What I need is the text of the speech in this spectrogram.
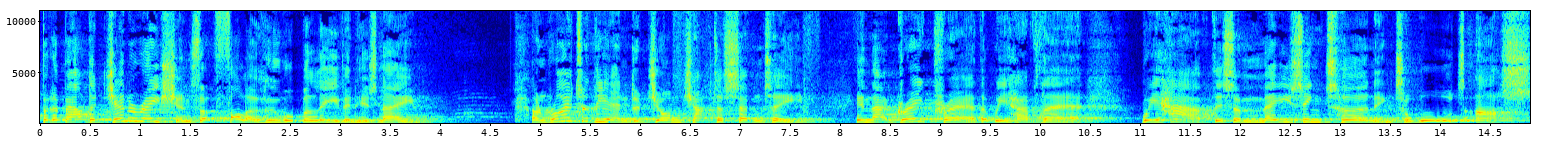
but about the generations that follow who will believe in his name. And right at the end of John chapter 17, in that great prayer that we have there, we have this amazing turning towards us,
